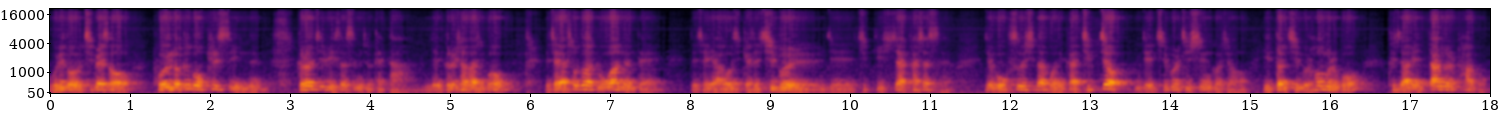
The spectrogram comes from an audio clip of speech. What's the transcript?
우리도 집에서 보일러 끄고 필수 있는 그런 집이 있었으면 좋겠다. 이제 그러셔가지고 제가 초등학교 5학년 때 저희 아버지께서 집을 이제 짓기 시작하셨어요. 이제 목수시다 보니까 직접 이제 집을 지시는 거죠. 있던 집을 허물고 그 자리에 땅을 파고.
